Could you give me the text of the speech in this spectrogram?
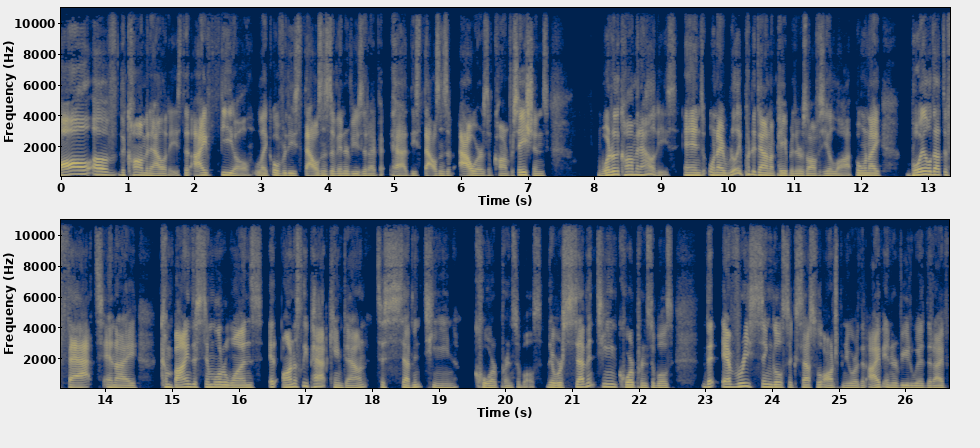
all of the commonalities that I feel like over these thousands of interviews that I've had, these thousands of hours of conversations. What are the commonalities? And when I really put it down on paper, there's obviously a lot. But when I boiled out the fat and I combined the similar ones, it honestly, Pat, came down to 17 core principles. There were 17 core principles that every single successful entrepreneur that I've interviewed with, that I've,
